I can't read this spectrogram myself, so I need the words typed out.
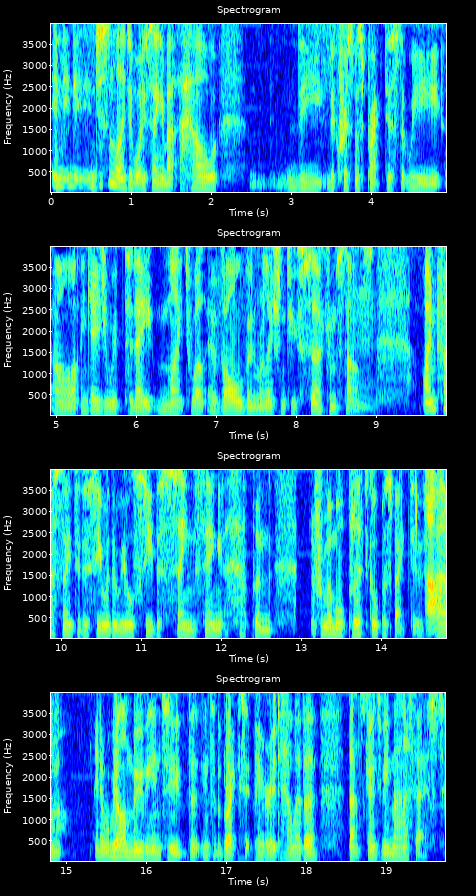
in, in, in, just in light of what you're saying about how the the Christmas practice that we are engaging with today might well evolve in relation to circumstance. Mm. I'm fascinated to see whether we will see the same thing happen from a more political perspective. Oh. Um, you know, we are moving into the into the Brexit period. However, that's going to be manifest.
